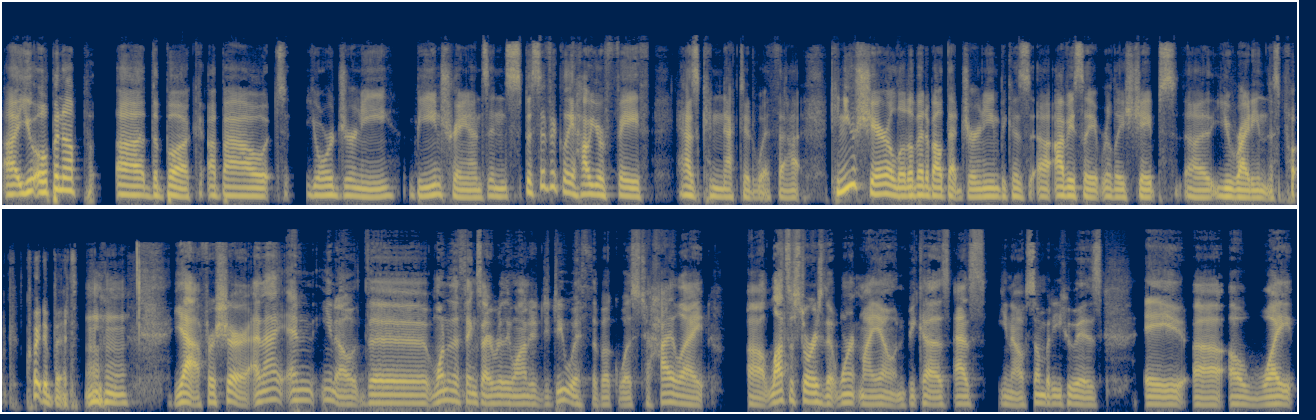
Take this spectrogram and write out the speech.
Uh, you open up uh, the book about your journey being trans and specifically how your faith has connected with that. Can you share a little bit about that journey? Because uh, obviously it really shapes uh, you writing this book quite a bit. Hmm Yeah, for sure. And I and you know the one of the things I really wanted to do with the book was to highlight uh, lots of stories that weren't my own because as you know somebody who is a uh, a white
